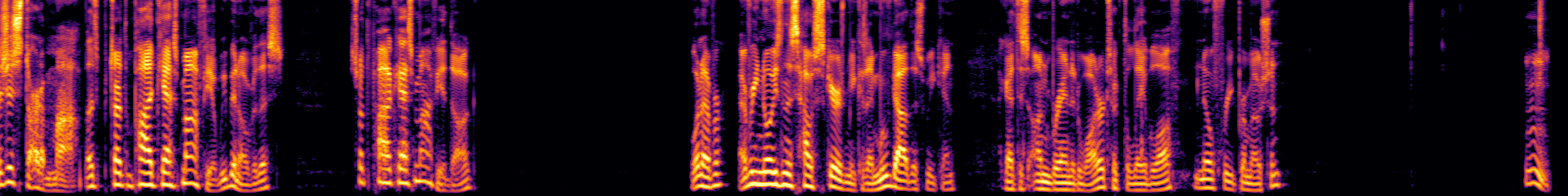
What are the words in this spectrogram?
Let's just start a mob. Let's start the podcast mafia. We've been over this. Start the podcast mafia, dog whatever. Every noise in this house scares me because I moved out this weekend. I got this unbranded water, took the label off. No free promotion. Mm.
